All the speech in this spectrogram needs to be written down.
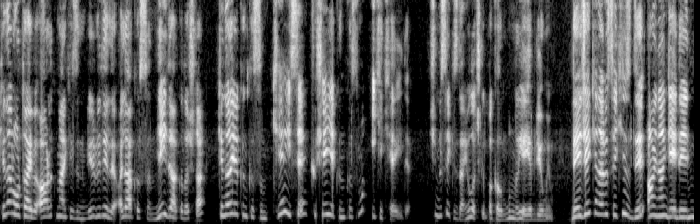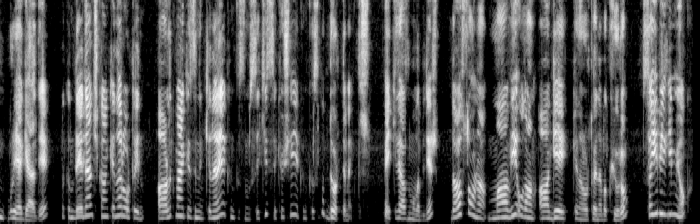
Kenar ortay ve ağırlık merkezinin birbirleriyle alakası neydi arkadaşlar? Kenara yakın kısım K ise köşeye yakın kısmı 2K idi. Şimdi 8'den yola çıkıp bakalım bunları yayabiliyor muyum? DC kenarı 8'di. Aynen GD'nin buraya geldi. Bakın D'den çıkan kenar ortayın ağırlık merkezinin kenara yakın kısmı 8 ise köşeye yakın kısmı 4 demektir. Belki lazım olabilir. Daha sonra mavi olan AG kenar ortayına bakıyorum. Sayı bilgim yok.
